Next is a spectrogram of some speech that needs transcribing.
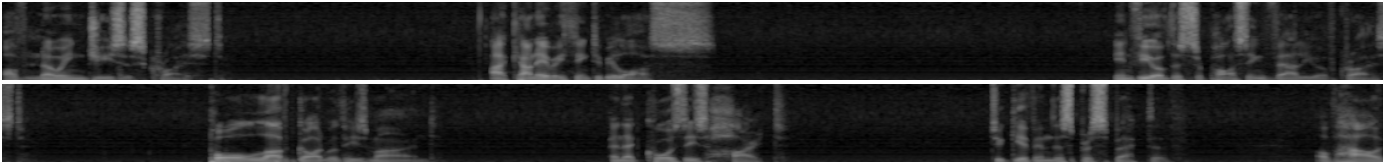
of knowing Jesus Christ. I count everything to be loss in view of the surpassing value of Christ. Paul loved God with his mind, and that caused his heart to give him this perspective of how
